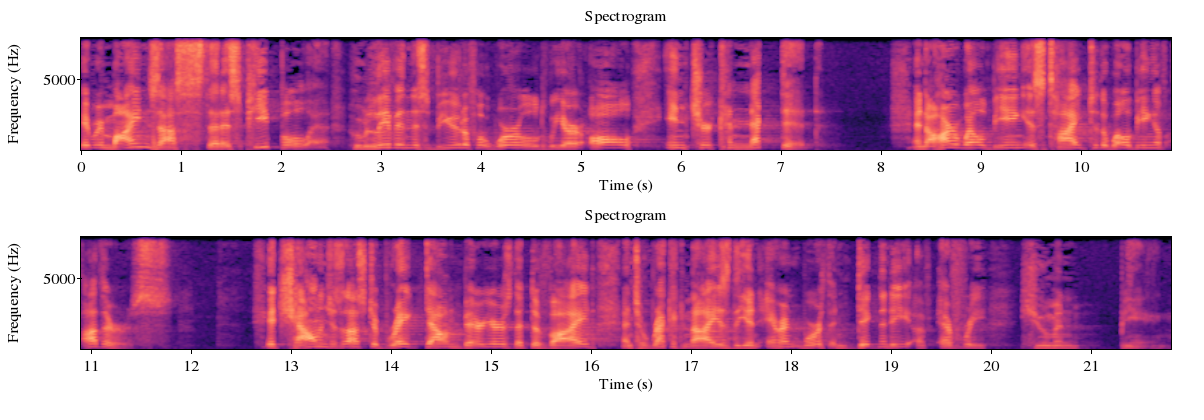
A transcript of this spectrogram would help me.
It reminds us that as people who live in this beautiful world, we are all interconnected. And our well being is tied to the well being of others. It challenges us to break down barriers that divide and to recognize the inherent worth and dignity of every human being.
